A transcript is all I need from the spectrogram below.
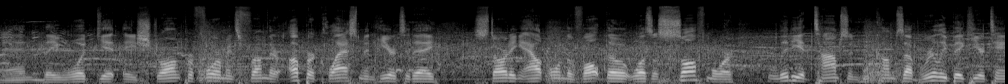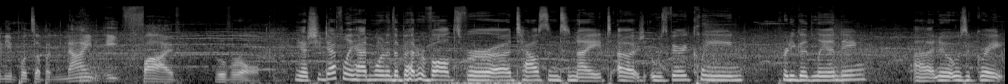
and they would get a strong performance from their upperclassmen here today. Starting out on the vault, though, it was a sophomore, Lydia Thompson, who comes up really big here, Tandy, and puts up a 9.85 overall. Yeah, she definitely had one of the better vaults for uh, Towson tonight. Uh, it was very clean, pretty good landing, uh, and it was a great,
